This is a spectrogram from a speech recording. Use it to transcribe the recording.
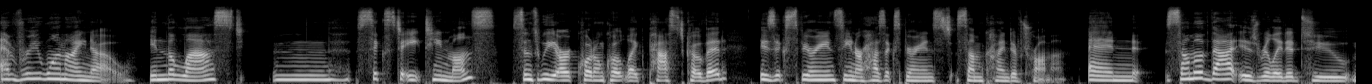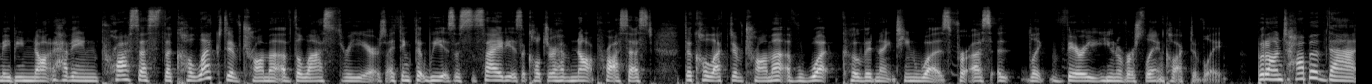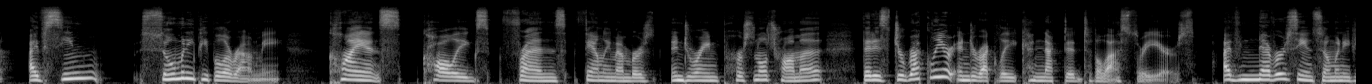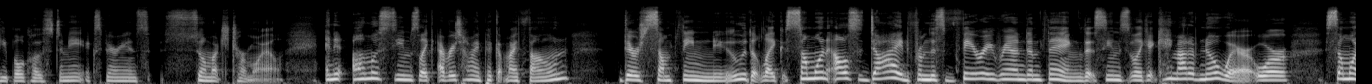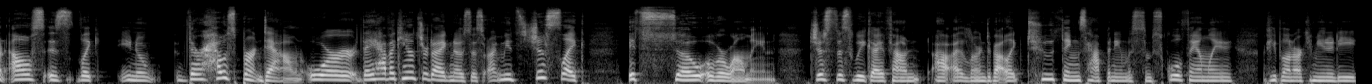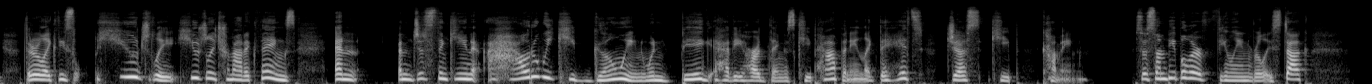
everyone I know in the last mm, six to 18 months, since we are quote unquote like past COVID, is experiencing or has experienced some kind of trauma. And some of that is related to maybe not having processed the collective trauma of the last three years. I think that we as a society, as a culture, have not processed the collective trauma of what COVID 19 was for us, uh, like very universally and collectively. But on top of that, I've seen so many people around me, clients, colleagues, friends, family members enduring personal trauma that is directly or indirectly connected to the last three years. I've never seen so many people close to me experience so much turmoil. And it almost seems like every time I pick up my phone, there's something new that like someone else died from this very random thing that seems like it came out of nowhere or someone else is like you know their house burnt down or they have a cancer diagnosis i mean it's just like it's so overwhelming. Just this week, I found uh, I learned about like two things happening with some school family people in our community that are like these hugely, hugely traumatic things. And I'm just thinking, how do we keep going when big, heavy, hard things keep happening? Like the hits just keep coming. So some people are feeling really stuck.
